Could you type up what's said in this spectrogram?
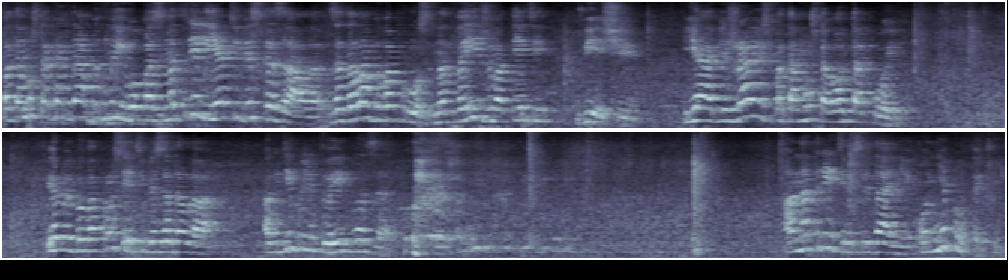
Потому что когда бы мы его посмотрели, я тебе сказала, задала бы вопросы на твои же вот эти вещи. Я обижаюсь, потому что он такой. Первый бы вопрос я тебе задала. А где были твои глаза? А на третьем свидании он не был таким?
